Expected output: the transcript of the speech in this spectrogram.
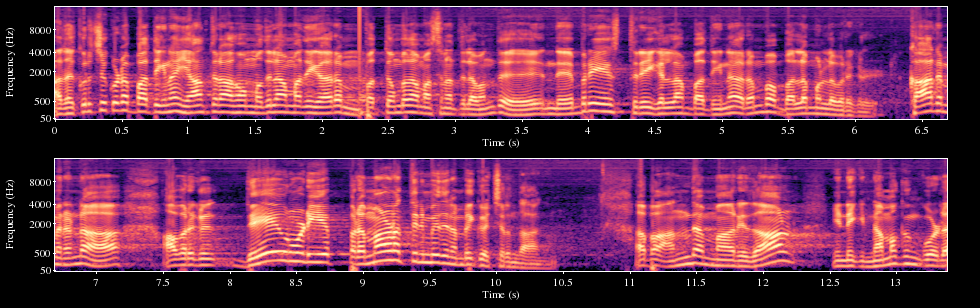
அதை குறித்து கூட பார்த்தீங்கன்னா யாத்திராகம் முதலாம் அதிகாரம் பத்தொன்பதாம் வசனத்தில் வந்து இந்த எப்ரேய ஸ்திரீகள்லாம் பார்த்தீங்கன்னா ரொம்ப பலமுள்ளவர்கள். காரணம் என்னென்னா அவர்கள் தேவனுடைய பிரமாணத்தின் மீது நம்பிக்கை வச்சுருந்தாங்க. அப்போ அந்த மாதிரி தான் இன்றைக்கி நமக்கும் கூட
